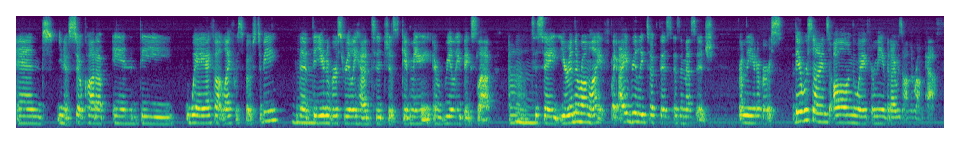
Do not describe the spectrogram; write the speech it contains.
and, you know, so caught up in the way I thought life was supposed to be that the universe really had to just give me a really big slap um, to say, you're in the wrong life. Like, I really took this as a message from the universe. There were signs all along the way for me that I was on the wrong path,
